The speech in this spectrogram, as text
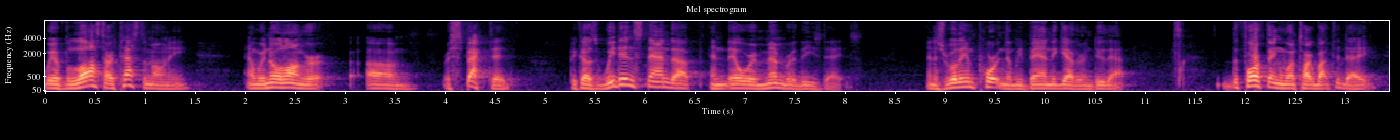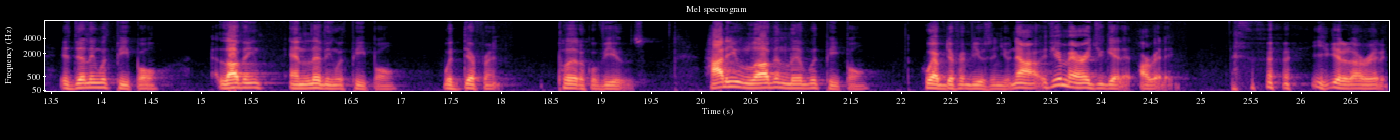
we have lost our testimony and we're no longer um, respected because we didn't stand up and they'll remember these days. And it's really important that we band together and do that. The fourth thing we want to talk about today is dealing with people, loving and living with people with different political views. How do you love and live with people who have different views than you? Now, if you're married, you get it already. you get it already.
